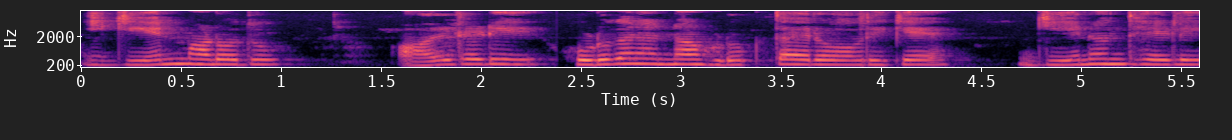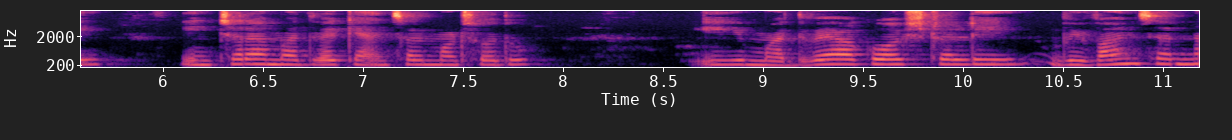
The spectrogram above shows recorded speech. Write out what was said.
ಈಗೇನು ಮಾಡೋದು? ಆಲ್ರೆಡಿ ಹುಡುಗನನ್ನು ಹುಡುಕ್ತಾ ಇರೋವರಿಗೆ ಏನಂತ ಹೇಳಿ ಇಂಚರ ಮದುವೆ ಕ್ಯಾನ್ಸಲ್ ಮಾಡಿಸೋದು? ಈ ಮದುವೆ ಆಗೋ ಅಷ್ಟರಲ್ಲಿ ವಿವಾನ್ ಸರ್ನ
